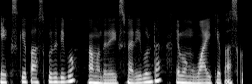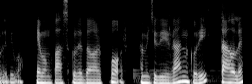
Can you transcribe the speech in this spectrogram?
এক্স কে পাস করে দিব, আমাদের এক্স ভ্যারিয়েবলটা এবং ওয়াই কে পাস করে দিব। এবং পাস করে দেওয়ার পর আমি যদি রান করি, তাহলে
